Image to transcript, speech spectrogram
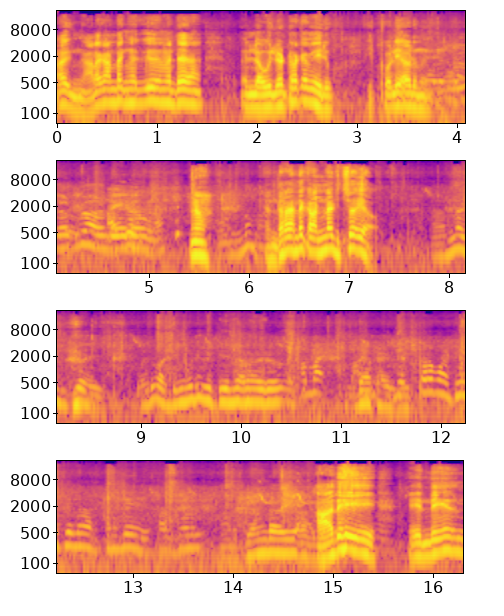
ആ നിങ്ങളെ കണ്ട നിങ്ങൾക്ക് മറ്റേ ലവ് ലെറ്റർ ഒക്കെ വരും. ഇക്കോളി അവിടുന്ന്. ആ. എന്താ എന്റെ കണ്ണടിച്ചോയോ. ഒരു വടിയും കൂടി കിട്ടിയെന്ന് പറഞ്ഞ ഒരു വടി അതെ എന്തെങ്കിലും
